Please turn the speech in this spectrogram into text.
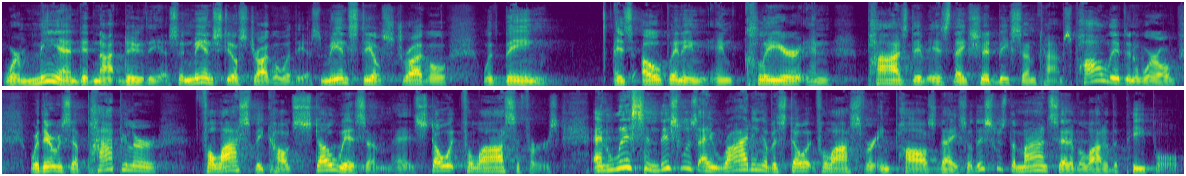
where men did not do this, and men still struggle with this. Men still struggle with being as open and, and clear and positive as they should be sometimes. Paul lived in a world where there was a popular philosophy called Stoicism, uh, Stoic philosophers. And listen, this was a writing of a Stoic philosopher in Paul's day. So this was the mindset of a lot of the people.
